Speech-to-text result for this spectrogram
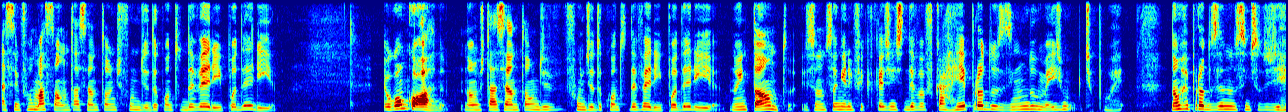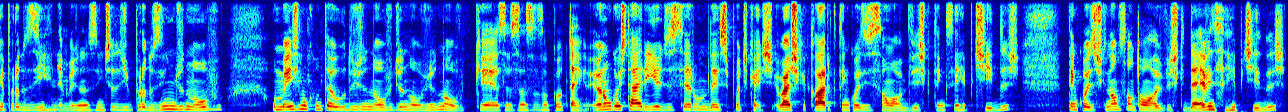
Essa informação não está sendo tão difundida quanto deveria e poderia. Eu concordo, não está sendo tão difundido quanto deveria poderia. No entanto, isso não significa que a gente deva ficar reproduzindo o mesmo, tipo, re, não reproduzindo no sentido de reproduzir, né, mas no sentido de produzindo de novo o mesmo conteúdo de novo, de novo, de novo, porque é essa sensação que eu tenho. Eu não gostaria de ser um desses podcasts. Eu acho que é claro que tem coisas que são óbvias que têm que ser repetidas, tem coisas que não são tão óbvias que devem ser repetidas,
